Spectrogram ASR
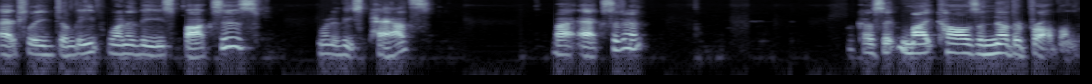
actually delete one of these boxes, one of these paths by accident because it might cause another problem.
